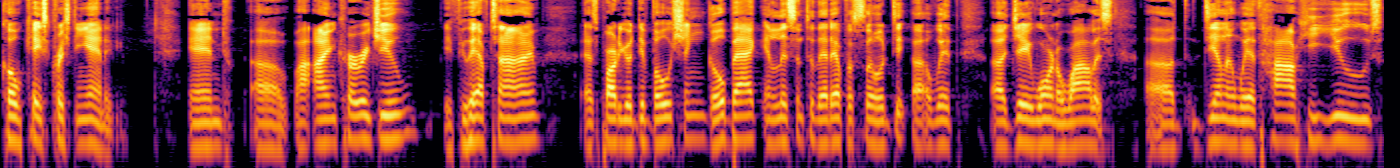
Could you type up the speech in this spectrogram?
Cold Case Christianity. And uh, I encourage you, if you have time, as part of your devotion, go back and listen to that episode uh, with uh, J. Warner Wallace dealing with how he used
